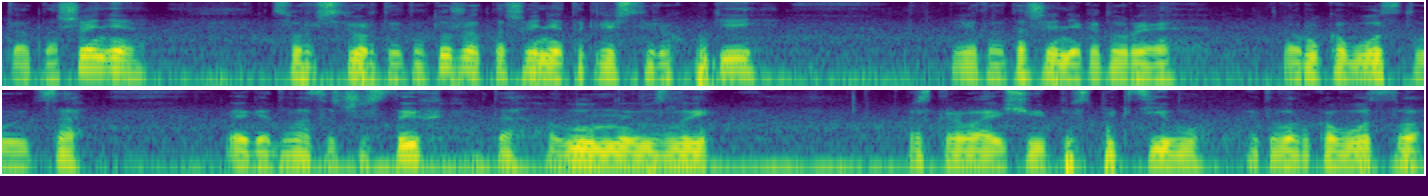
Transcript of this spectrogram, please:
Это отношение. 44 это тоже отношение, это крест четырех путей. И это отношения, которые руководствуются эго 26 это лунные узлы, раскрывающие перспективу этого руководства,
